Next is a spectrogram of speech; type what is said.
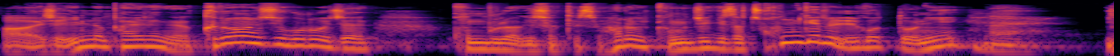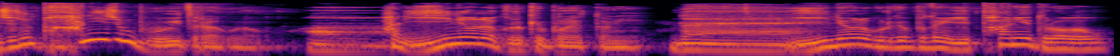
아 이제 읽는 파일 생겨 그런 식으로 이제 공부를 하기 시작했어요. 하루에 경제 기사 천 개를 읽었더니 네. 이제 좀 판이 좀 보이더라고요. 어. 한 2년을 그렇게 보냈더니 네. 2년을 그렇게 보더니 이 판이 들어가고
